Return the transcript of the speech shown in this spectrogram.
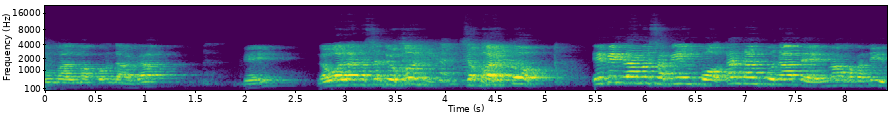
Kumalma po ang dagat. Okay? Nawala na sa doon, sa barko. Ibig lamang sabihin po, tandaan po natin, mga kapatid,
